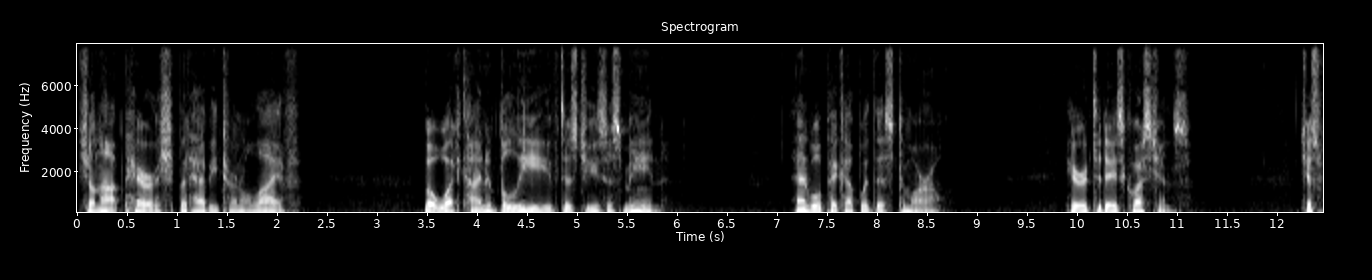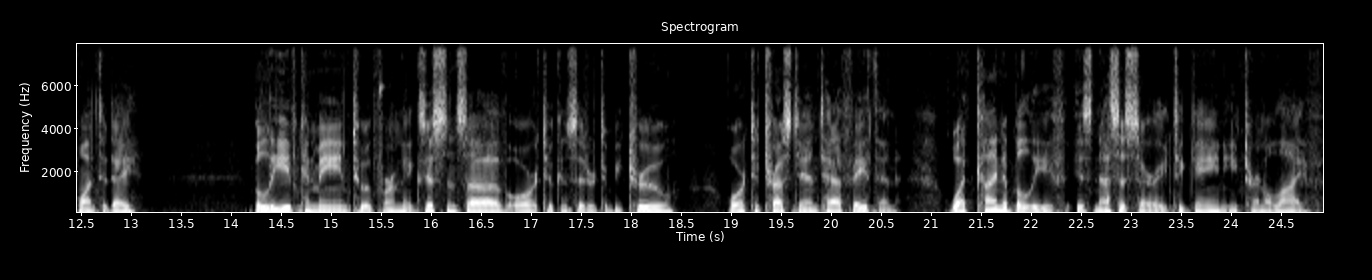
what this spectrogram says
shall not perish but have eternal life. But what kind of believe does Jesus mean? And we'll pick up with this tomorrow. Here are today's questions. Just one today. Believe can mean to affirm the existence of, or to consider to be true, or to trust in, to have faith in. What kind of belief is necessary to gain eternal life?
